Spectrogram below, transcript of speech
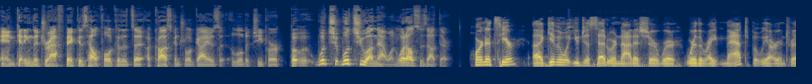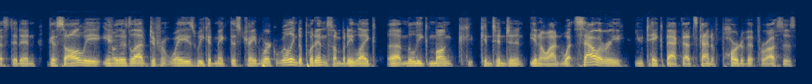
and getting the draft pick is helpful because it's a, a cost control guy who's a little bit cheaper, but we'll, we'll chew on that one. What else is out there? Hornets here. Uh, given what you just said, we're not as sure we're we're the right match, but we are interested in Gasol. We, you know, there's a lot of different ways we could make this trade work. We're willing to put in somebody like uh, Malik Monk, contingent, you know, on what salary you take back. That's kind of part of it for us is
